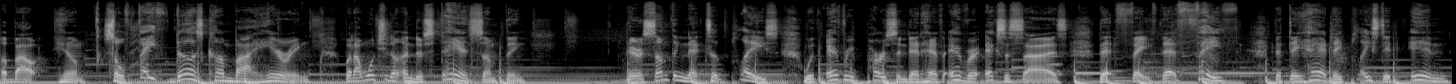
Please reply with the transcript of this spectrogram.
about him. So faith does come by hearing. But I want you to understand something. There is something that took place with every person that have ever exercised that faith. That faith that they had, they placed it in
